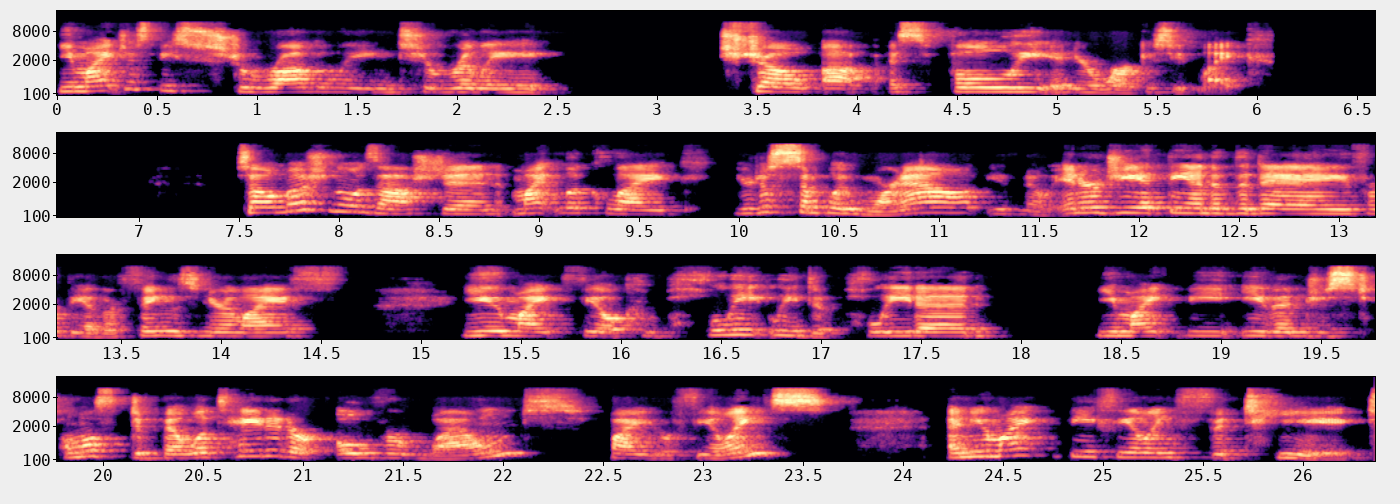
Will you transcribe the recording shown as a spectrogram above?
You might just be struggling to really show up as fully in your work as you'd like. So, emotional exhaustion might look like you're just simply worn out. You have no energy at the end of the day for the other things in your life. You might feel completely depleted. You might be even just almost debilitated or overwhelmed by your feelings. And you might be feeling fatigued.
